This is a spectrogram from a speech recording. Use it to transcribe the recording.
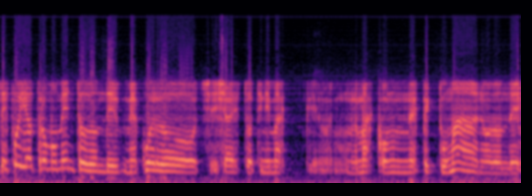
después hay otro momento donde me acuerdo, ya esto tiene más, más con un aspecto humano, donde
